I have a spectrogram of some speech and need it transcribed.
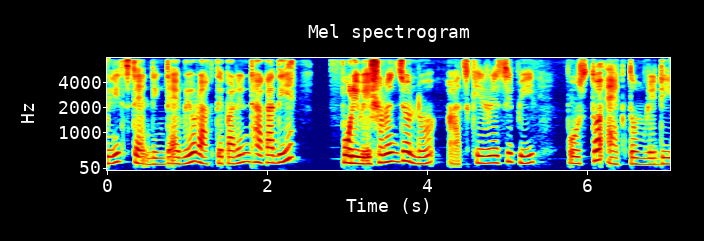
মিনিট স্ট্যান্ডিং টাইমেও রাখতে পারেন ঢাকা দিয়ে। পরিবেশনের জন্য আজকের রেসিপি পোস্ত একদম রেডি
